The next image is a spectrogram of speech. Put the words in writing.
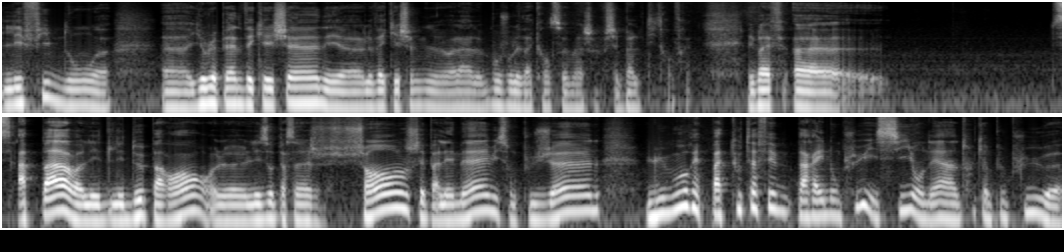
les films dont European Vacation et euh, le Vacation, euh, voilà, le Bonjour les vacances, machin, je sais pas le titre en fait. Mais bref, à part les, deux parents, le, les autres personnages changent, c'est pas les mêmes, ils sont plus jeunes. L'humour est pas tout à fait pareil non plus. Ici, on est à un truc un peu plus, euh,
